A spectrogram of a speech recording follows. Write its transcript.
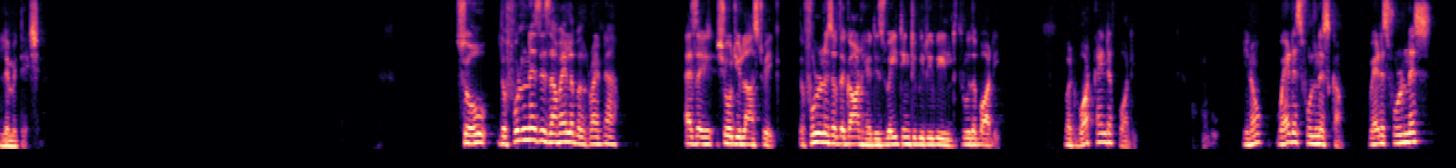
limitation So the fullness is available right now. As I showed you last week, the fullness of the Godhead is waiting to be revealed through the body. But what kind of body? You know, where does fullness come? Where does fullness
